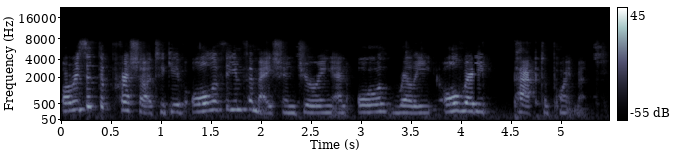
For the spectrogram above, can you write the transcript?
Or is it the pressure to give all of the information during an already, already packed appointment?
